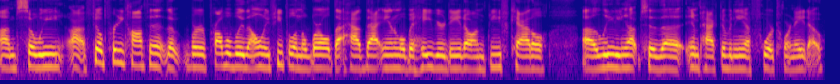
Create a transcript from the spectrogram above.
Um, so we uh, feel pretty confident that we're probably the only people in the world that have that animal behavior data on beef cattle uh, leading up to the impact of an EF4 tornado.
